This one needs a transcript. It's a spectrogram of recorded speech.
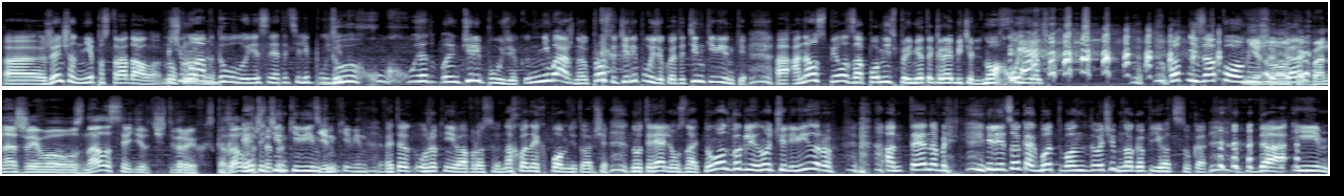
А, женщина не пострадала. ну, Почему кроме- Абдулу, если это телепузик? Да ху, ху- это, э, телепузик. Неважно, просто телепузику, это Тинки-Винки. А, она успела запомнить приметы грабителя. Ну охуеть. Вот не Не, запомнишь их, ну, да? как бы она же его узнала среди четверых. Сказала, Это что Тинки-Винки. Тинки-Винки. Это уже к ней вопросы. Нахуй она их помнит вообще? Ну, это реально узнать. Ну, он выглядит, ну, телевизор, антенна, блядь, и лицо, как будто бы он очень много пьет, сука. Да, и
